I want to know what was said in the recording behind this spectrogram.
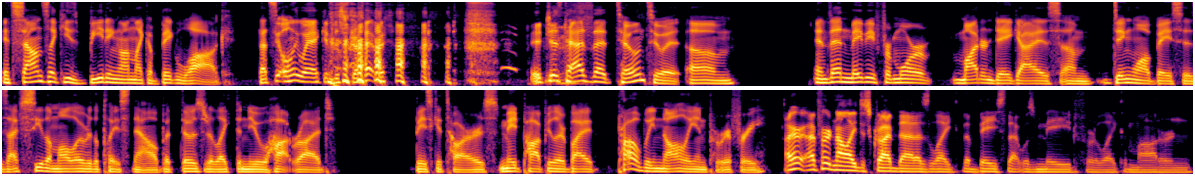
it sounds like he's beating on like a big log. That's the only way I can describe it. it just has that tone to it. Um, and then maybe for more modern day guys, um, Dingwall basses, I see them all over the place now, but those are like the new hot rod bass guitars made popular by probably Nolly and Periphery. I, I've heard Nolly describe that as like the bass that was made for like a modern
